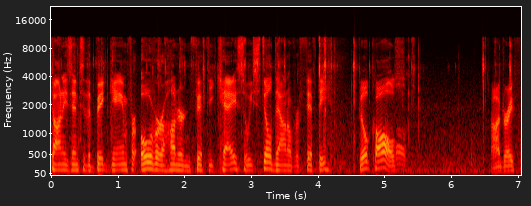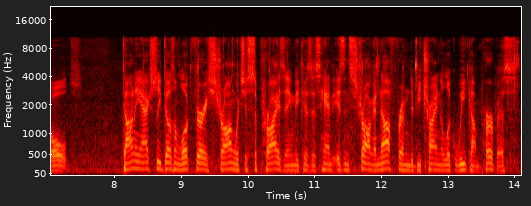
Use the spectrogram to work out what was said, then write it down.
Dani's into the big game for over 150K, so he's still down over 50. Phil calls. Andre folds. Dani actually doesn't look very strong, which is surprising because his hand isn't strong enough for him to be trying to look weak on purpose.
